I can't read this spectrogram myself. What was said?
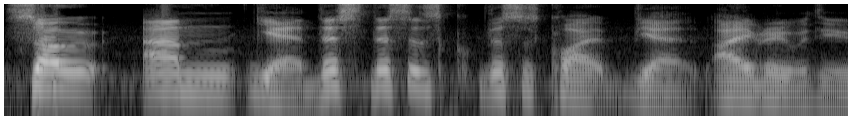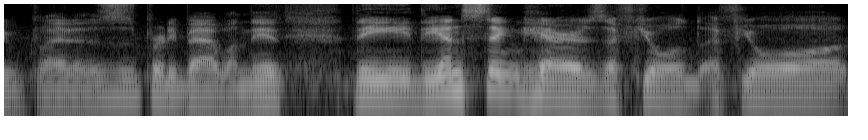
so, um, yeah, this this is this is quite. Yeah, I agree with you, Glader. This is a pretty bad one. the the The instinct here is if you're if you're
